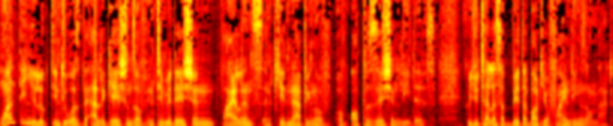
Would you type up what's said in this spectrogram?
One thing you looked into was the allegations of intimidation, violence, and kidnapping of, of opposition leaders. Could you tell us a bit about your findings on that?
